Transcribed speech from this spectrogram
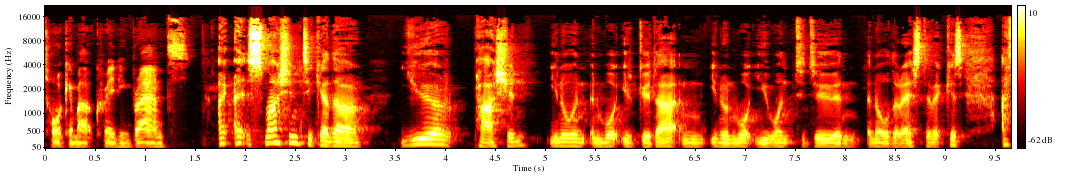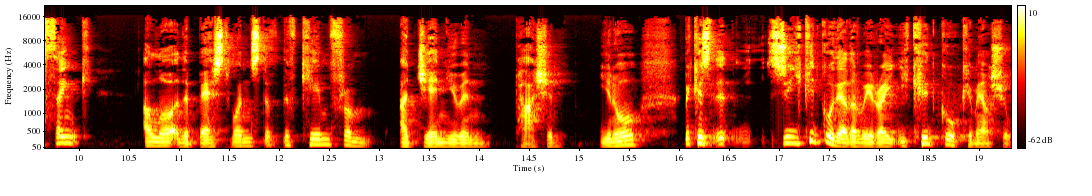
talking about creating brands? I, I, smashing together your passion, you know, and, and, what you're good at, and you know, and what you want to do, and, and all the rest of it. Because I think a lot of the best ones they've, they've came from a genuine passion you know because so you could go the other way right you could go commercial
